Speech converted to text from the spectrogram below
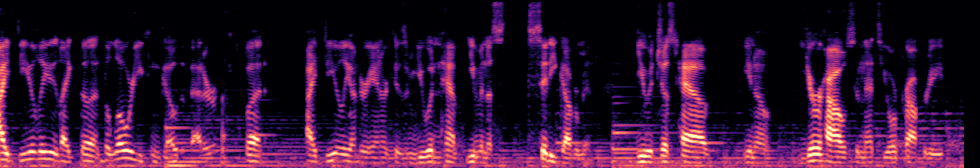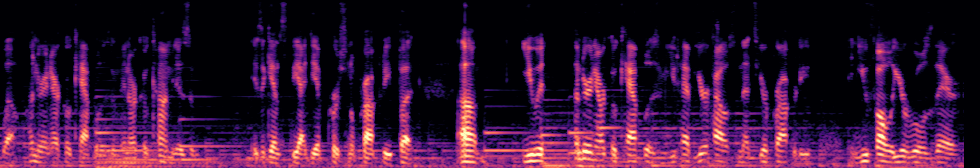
ideally, like the, the lower you can go, the better. But ideally, under anarchism, you wouldn't have even a city government. You would just have, you know, your house and that's your property. Well, under anarcho capitalism, anarcho communism is against the idea of personal property, but um, you would, under anarcho capitalism, you'd have your house and that's your property, and you follow your rules there.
